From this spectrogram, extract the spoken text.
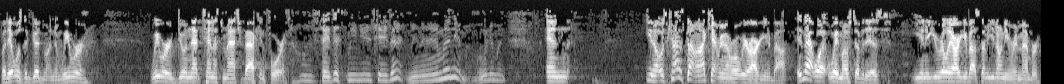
but it was a good one. And we were we were doing that tennis match back and forth. I'll say this, say that, and you know, it was kind of something I can't remember what we were arguing about. Isn't that what way most of it is? You know, you really argue about something you don't even remember.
